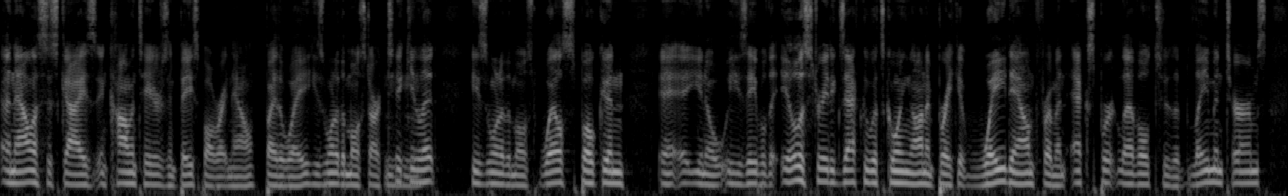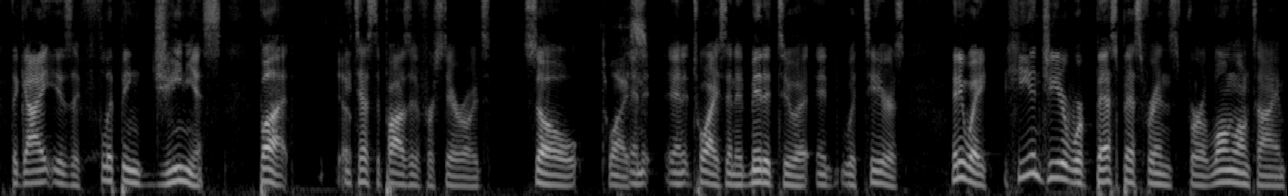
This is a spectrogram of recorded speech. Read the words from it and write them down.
analysis guys and commentators in baseball right now. By the way, he's one of the most articulate. He's one of the most well-spoken. Uh, uh, you know, he's able to illustrate exactly what's going on and break it way down from an expert level to the layman terms. The guy is a flipping genius, but he tested positive for steroids. So Twice. and it, and it twice and admitted to it and, with tears. Anyway, he and Jeter were best best friends for a long, long time,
